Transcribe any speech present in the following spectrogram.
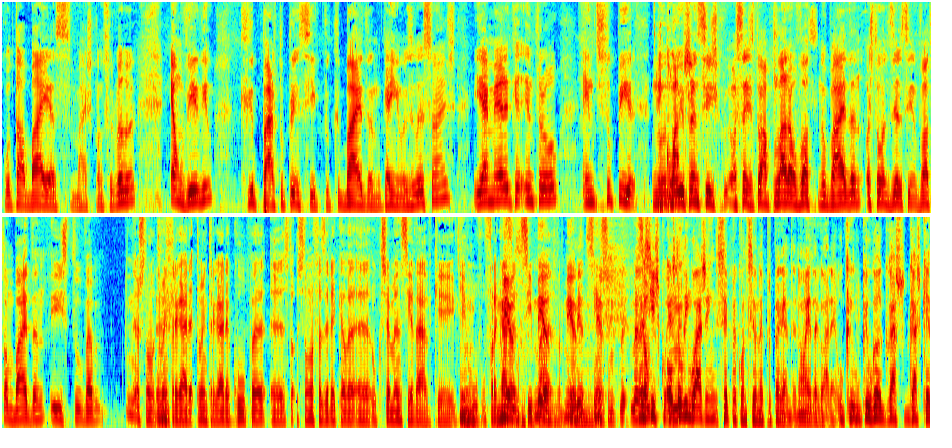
com o tal bias mais conservador. É um vídeo que parte do princípio que Biden ganhou as eleições e a América entrou em distopia. No, no Francisco, ou seja, estão a apelar ao voto no Biden ou estão a dizer assim, votam Biden e isto vai não, estão, estão, a entregar, estão a entregar a culpa, uh, estão, estão, a fazer aquela, uh, o que se chama ansiedade, que é, que é o, o, fracasso medo, antecipado. Medo, medo, medo. Sim, sim. Mas, Francisco, esta linguagem sempre aconteceu na propaganda, não é de agora. O que, o que eu acho, acho que é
